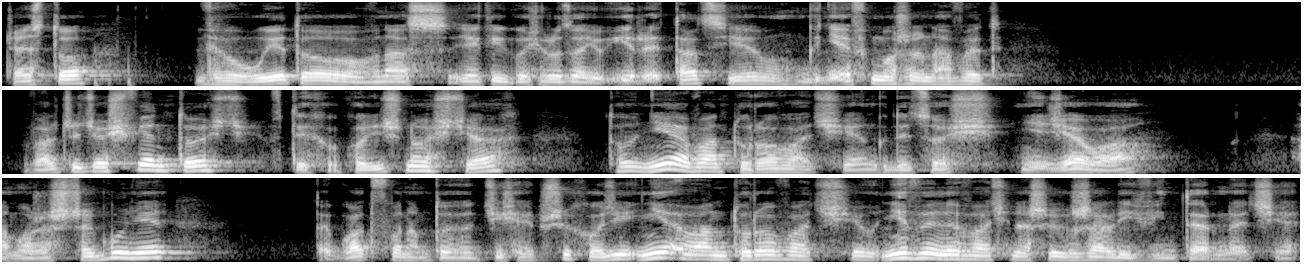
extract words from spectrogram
Często wywołuje to w nas jakiegoś rodzaju irytację, gniew może nawet. Walczyć o świętość w tych okolicznościach to nie awanturować się, gdy coś nie działa, a może szczególnie, tak łatwo nam to dzisiaj przychodzi, nie awanturować się, nie wylewać naszych żali w internecie.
